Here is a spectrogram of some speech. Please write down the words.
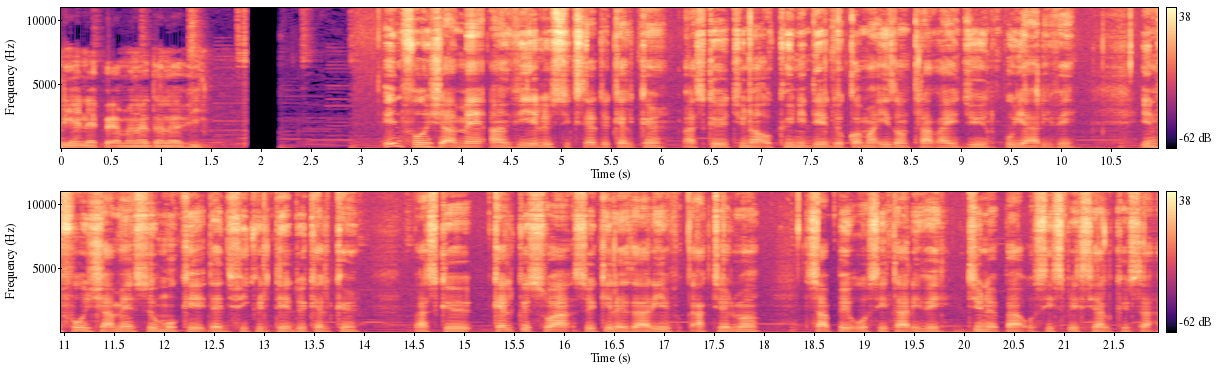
Rien n'est permanent dans la vie. Il ne faut jamais envier le succès de quelqu'un parce que tu n'as aucune idée de comment ils ont travaillé dur pour y arriver. Il ne faut jamais se moquer des difficultés de quelqu'un parce que quel que soit ce qui les arrive actuellement, ça peut aussi t'arriver. Tu n'es pas aussi spécial que ça.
